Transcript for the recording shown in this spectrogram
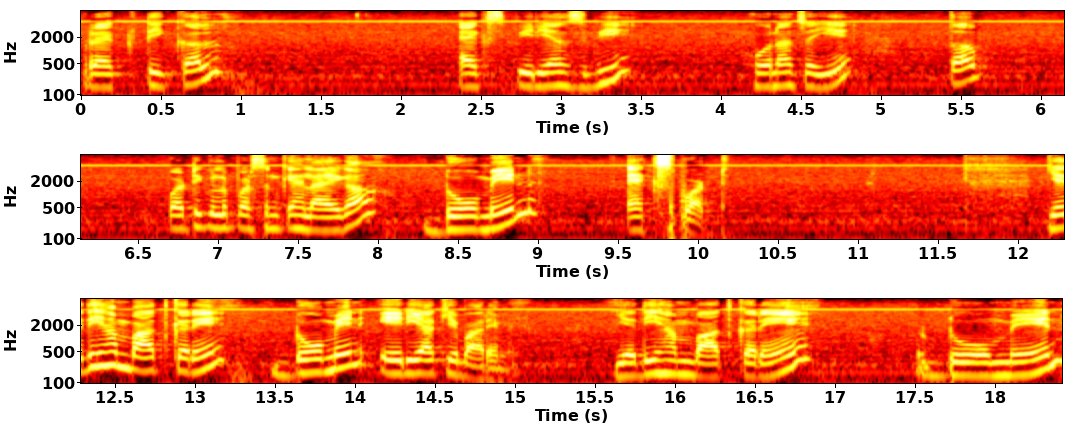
प्रैक्टिकल एक्सपीरियंस भी होना चाहिए. तब पर्टिकुलर पर्सन कहलाएगा डोमेन एक्सपर्ट यदि हम बात करें डोमेन एरिया के बारे में, यदि हम बात करें डोमेन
